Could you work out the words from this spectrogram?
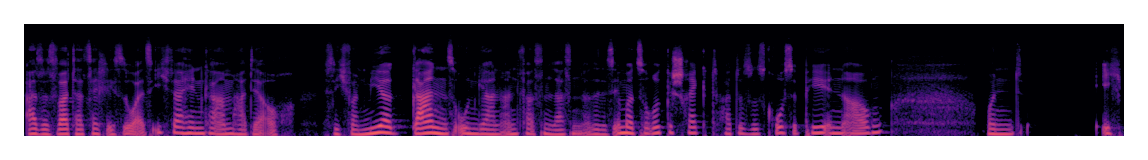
Also es war tatsächlich so, als ich da hinkam, hat er auch sich von mir ganz ungern anfassen lassen. Also das immer zurückgeschreckt, hatte so das große P in den Augen. Und ich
